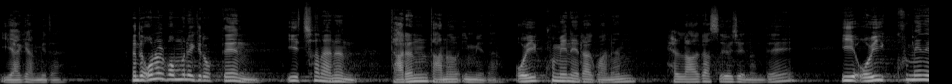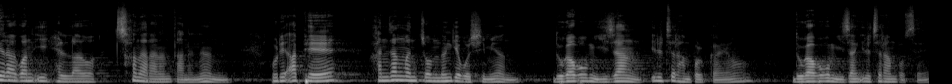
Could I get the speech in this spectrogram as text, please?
이야기합니다. 그런데 오늘 본문에 기록된 이 천하는 다른 단어입니다. 오이쿠메네라고 하는 헬라어가 쓰여져 있는데 이 오이쿠메네라고 하는 이 헬라어 천하라는 단어는 우리 앞에 한 장만 좀 넘겨 보시면 누가복음 2장 1절 한번 볼까요? 누가복음 2장 1절 한번 보세요.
